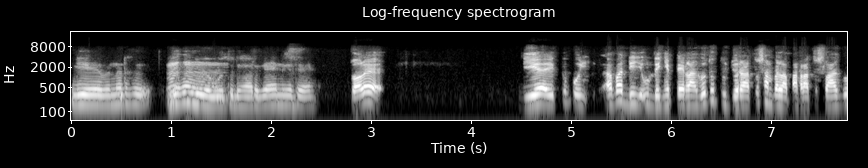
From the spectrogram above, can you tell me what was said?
Iya bener sih. Dia kan juga butuh dihargain gitu ya. soalnya dia itu apa dia udah nyiptain lagu tuh 700 sampai 800 lagu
